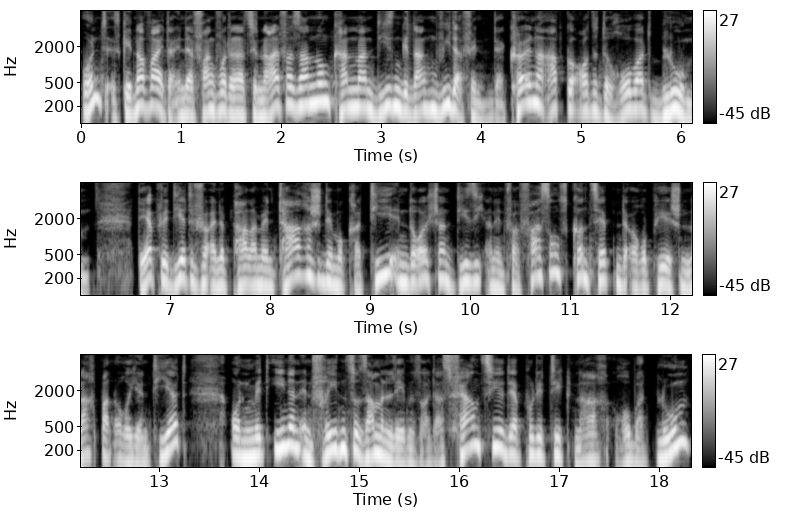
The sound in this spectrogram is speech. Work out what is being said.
Und es geht noch weiter. In der Frankfurter Nationalversammlung kann man diesen Gedanken wiederfinden. Der Kölner Abgeordnete Robert Blum, der plädierte für eine parlamentarische Demokratie in Deutschland, die sich an den Verfassungskonzepten der europäischen Nachbarn orientiert und mit ihnen in Frieden zusammenleben soll. Das Fernziel der Politik nach Robert Blum,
